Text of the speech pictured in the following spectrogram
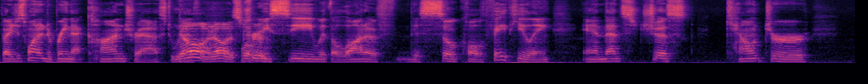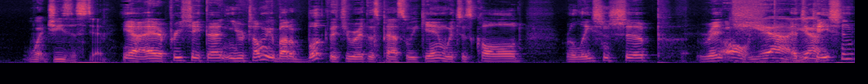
But I just wanted to bring that contrast. With No, no, it's what true. we see with a lot of this so-called faith healing, and that's just counter what Jesus did. Yeah, I appreciate that. And you were telling me about a book that you read this past weekend, which is called Relationship Rich Oh, Education.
